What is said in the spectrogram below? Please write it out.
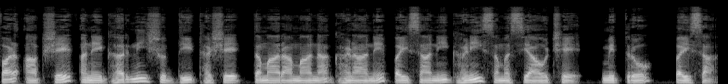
ફળ આપશે અને ઘરની શુદ્ધિ થશે. તમારામાંના ઘણાને પૈસાની ઘણી સમસ્યાઓ છે. મિત્રો, પૈસા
